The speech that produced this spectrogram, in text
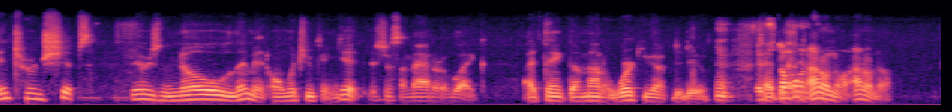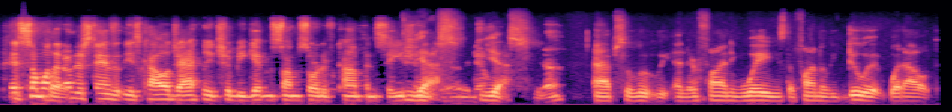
internships there's no limit on what you can get. It's just a matter of like i think the amount of work you have to do. It's type of thing. someone, i don't know. I don't know. It's someone that understands that these college athletes should be getting some sort of compensation. yes. What they're doing. yes. Yeah. absolutely. And they're finding ways to finally do it without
